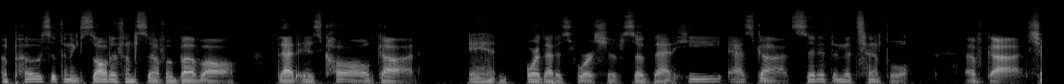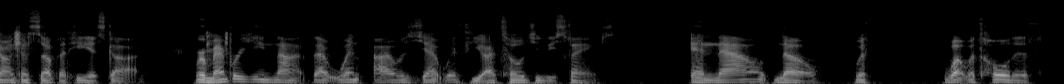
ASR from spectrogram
opposeth and exalteth himself above all that is called God, and or that is worshipped, so that he as God sitteth in the temple of God, showing himself that he is God. Remember ye not that when I was yet with you I told you these things, and now know with what withholdeth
